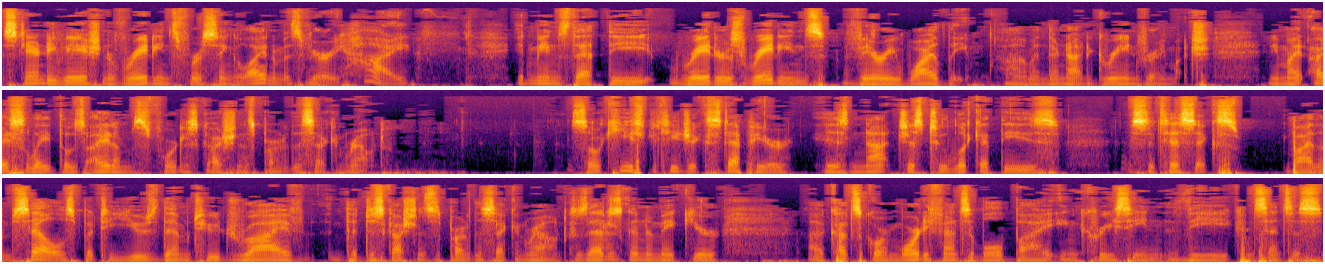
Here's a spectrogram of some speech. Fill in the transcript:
standard deviation of ratings for a single item is very high, it means that the raters' ratings vary widely um, and they're not agreeing very much. And you might isolate those items for discussion as part of the second round. So a key strategic step here is not just to look at these statistics by themselves, but to use them to drive the discussions as part of the second round, because that is going to make your uh, cut score more defensible by increasing the consensus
